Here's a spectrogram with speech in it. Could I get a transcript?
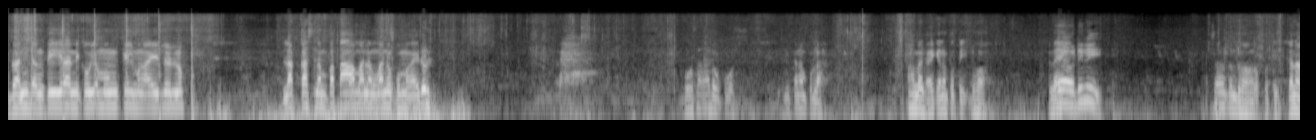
Gandang tira ni Kuya Mongkel mga idol no. Lakas ng patama ng manok mga idol. Pus nga daw, pus. Kita ng pula. Ah man. Ay ka ng puti, duha. Ano? Ayaw, dili. Saan itong duha ka puti? Kana.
